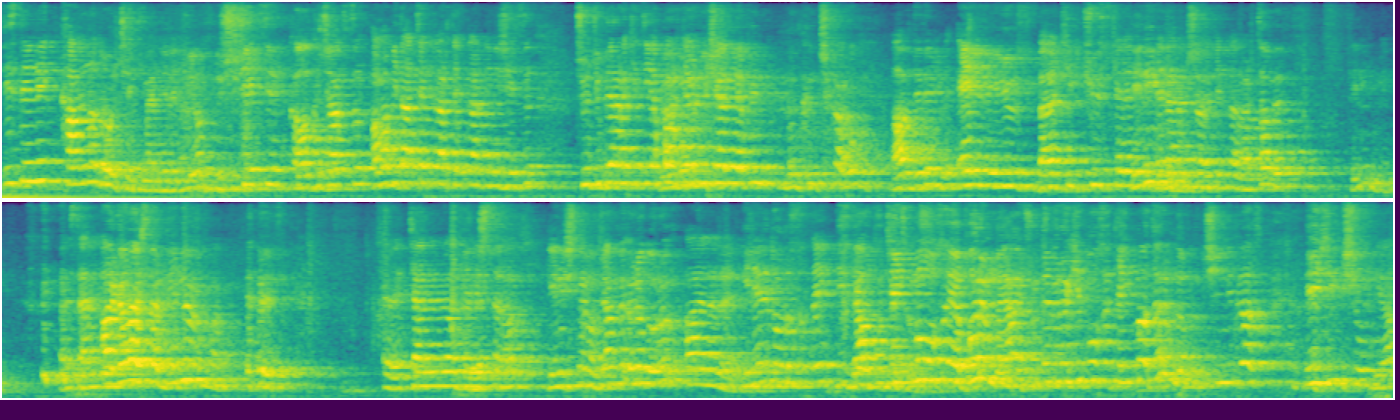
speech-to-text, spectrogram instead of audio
dizlerini karnına doğru çekmen gerekiyor. Düşeceksin, kalkacaksın ama bir daha tekrar tekrar deneyeceksin. Çünkü bir hareketi Ben yaparken bunu bir kere yapayım, bıkın çıkar oğlum. Abi dediğim gibi 50, 100, belki 200 kere Deneyeyim mi? denenmiş hareketler var tabi. Deneyim mi? Yani sen Arkadaşlar deniyorum ben. Evet. evet kendini biraz genişten al. Genişten alacağım ve öne doğru. Aynen öyle. İleri doğru zıplayıp dizleri Ya bu tekme olsa yaparım da yani şurada bir rakip olsa tekme atarım da bu şimdi biraz değişik bir şey oldu ya.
